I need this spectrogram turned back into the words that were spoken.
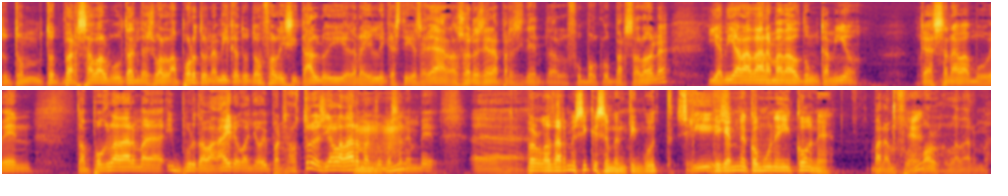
tothom, tot versava al voltant de Joan Laporta una mica, tothom felicitant-lo i agraint-li que estigués allà. Aleshores era president del Futbol Club Barcelona, hi havia la d'arma dalt d'un camió que s'anava movent, tampoc la d'arma importava gaire quan jo vaig pensar, ostres, ja la d'arma mm -hmm. ens ho passarem bé. Eh... Però la d'arma sí que s'ha mantingut, sí, diguem-ne, com una icona van en molt, eh? la d'arma.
